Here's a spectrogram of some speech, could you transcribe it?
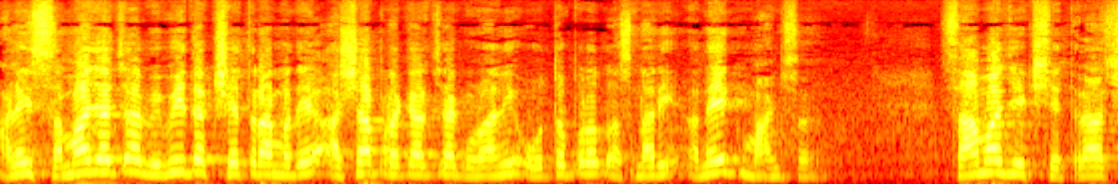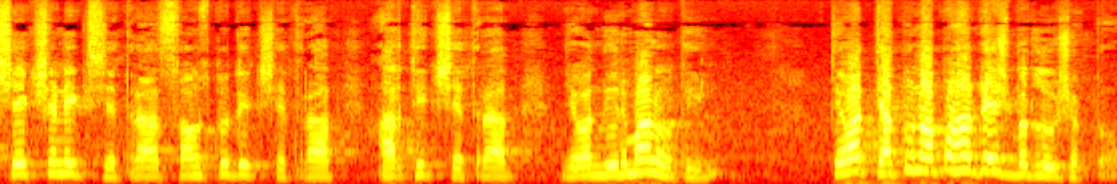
आणि समाजाच्या विविध क्षेत्रामध्ये अशा प्रकारच्या गुणांनी ओतप्रोत असणारी अनेक माणसं सामाजिक क्षेत्रात शैक्षणिक क्षेत्रात सांस्कृतिक क्षेत्रात आर्थिक क्षेत्रात जेव्हा निर्माण होतील तेव्हा त्यातून आपण हा देश बदलवू शकतो.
